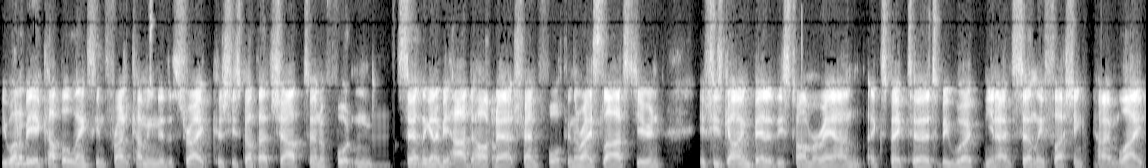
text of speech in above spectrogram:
You want to be a couple of lengths in front coming to the straight because she's got that sharp turn of foot and mm. certainly going to be hard to hold out. She ran fourth in the race last year, and if she's going better this time around, expect her to be work. You know, certainly flashing home late.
